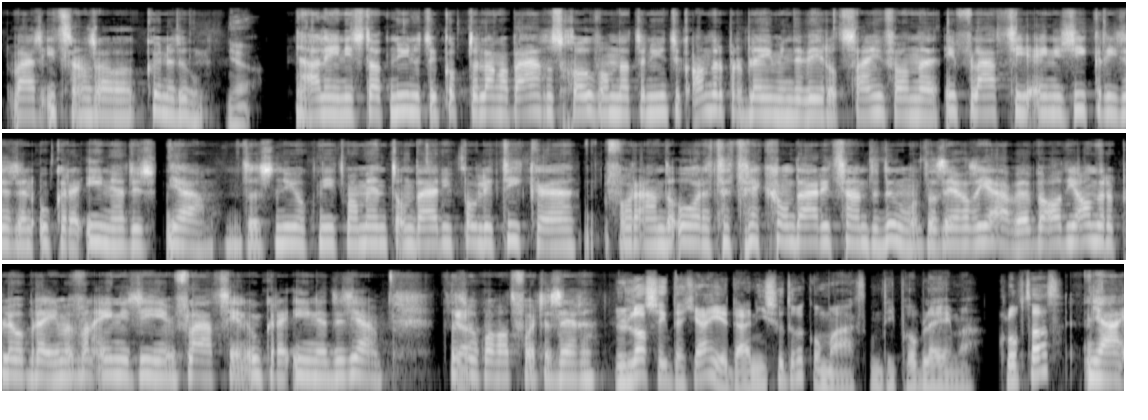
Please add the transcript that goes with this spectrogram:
waar ze iets aan zouden kunnen doen. Ja. Ja, alleen is dat nu natuurlijk op de lange baan geschoven, omdat er nu natuurlijk andere problemen in de wereld zijn van uh, inflatie, energiecrisis en Oekraïne. Dus ja, dat is nu ook niet het moment om daar die politiek uh, voor aan de oren te trekken om daar iets aan te doen. Want dan zeggen ze ja, we hebben al die andere problemen van energie, inflatie en Oekraïne. Dus ja, dat is ook wel wat voor te zeggen. Nu las ik dat jij je daar niet zo druk om maakt, om die problemen. Klopt dat? Ja,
